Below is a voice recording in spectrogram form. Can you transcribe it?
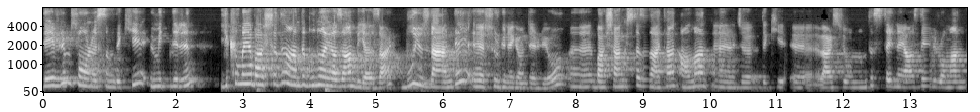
devrim sonrasındaki ümitlerin yıkılmaya başladığı anda bunu yazan bir yazar. Bu yüzden de e, sürgüne gönderiliyor. E, başlangıçta zaten Almanca'daki e, versiyonunda Stalin'e yazdığı bir roman,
